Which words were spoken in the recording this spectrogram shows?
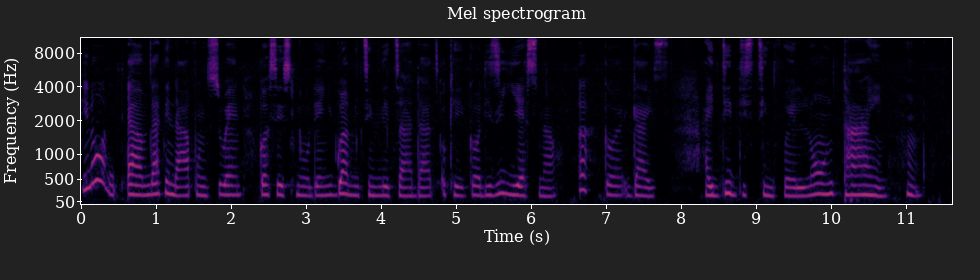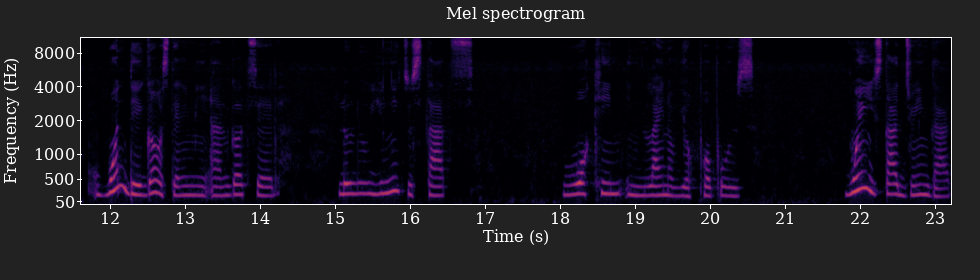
you know, um, that thing that happens when God says no, then you go and meet Him later. That okay, God, is it yes now? Ah, God, guys, I did this thing for a long time. Hmm. One day, God was telling me, and God said, Lulu, you need to start walking in line of your purpose when you start doing that,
